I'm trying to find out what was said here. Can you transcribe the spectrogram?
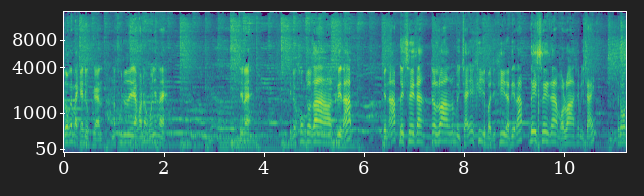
Do cái mạch này điều khiển nó không cho dây le hoạt động như thế này. Như này thì nó không cho ra cái điện áp. Điện áp DC ra, tức là loa nó bị cháy khi và chỉ khi là điện áp DC ra vào loa sẽ bị cháy. Thế thôi.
